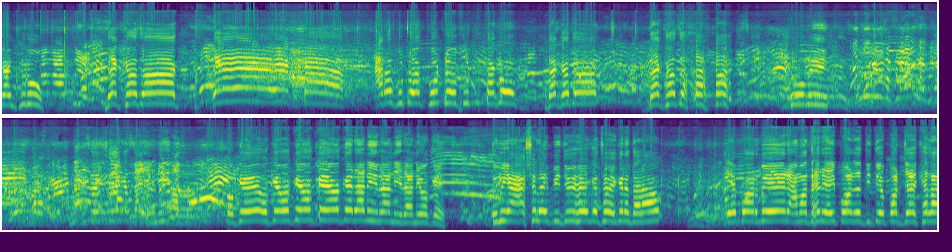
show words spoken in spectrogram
টাইম শুরু। দেখা যাক। আরও ফুটুক ফুটুক ফুটুক, থাকুক। দেখা যাক দেখা যাক। তুমি ওকে ওকে ওকে ওকে ওকে, রানী রানী রানী, ওকে। তুমি আসলে বিজয়ী হয়ে গেছো, এখানে দাঁড়াও। এ পর্বের, আমাদের এই পর্যায়ে দ্বিতীয় পর্যায়ে খেলা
